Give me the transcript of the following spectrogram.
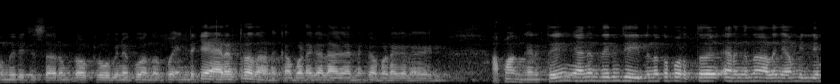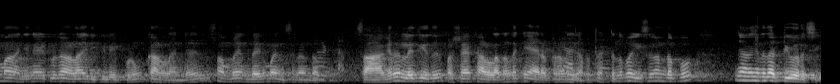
ഒന്ന് രജിസ്റ്ററും ഡോക്ടർ റോബിനൊക്കെ വന്നപ്പോൾ എന്റെ ക്യാരക്ടർ അതാണ്. കപട കലാകാരനും കപട കലാകാരി അപ്പൊ അങ്ങനത്തെ ഞാൻ എന്തെങ്കിലും ജയിലിൽ നിന്നൊക്കെ പുറത്ത് ഇറങ്ങുന്ന ആൾ ഞാൻ വലിയ മാന്യനായിട്ടുള്ള ഒരാളായിരിക്കില്ല. എപ്പോഴും കള്ളന്റെ സംഭവം എന്തായാലും മനസ്സിലുണ്ടാവും. സാഗരല്ലേ ചെയ്ത് പക്ഷെ ആ കള്ളൻ എന്ന ക്യാരക്ടറാണ് ചെയ്തത്. അപ്പൊ പെട്ടെന്ന് പൈസ കണ്ടപ്പോൾ ഞാൻ അങ്ങനെ തട്ടി പറിച്ച്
